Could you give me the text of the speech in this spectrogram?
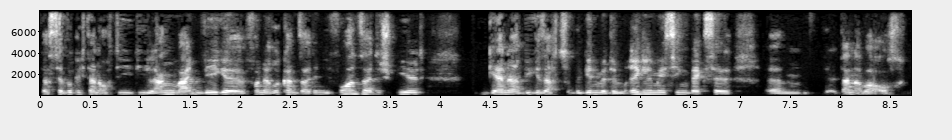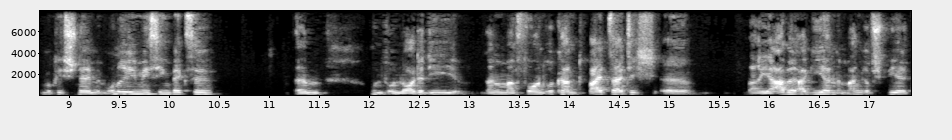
dass der wirklich dann auch die, die langen, weiten Wege von der Rückhandseite in die Vorhandseite spielt. Gerne, wie gesagt, zu Beginn mit dem regelmäßigen Wechsel, ähm, dann aber auch möglichst schnell mit dem unregelmäßigen Wechsel. Ähm, und, und Leute, die, sagen wir mal, Vor- und Rückhand beidseitig äh, variabel agieren im Angriffsspiel,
